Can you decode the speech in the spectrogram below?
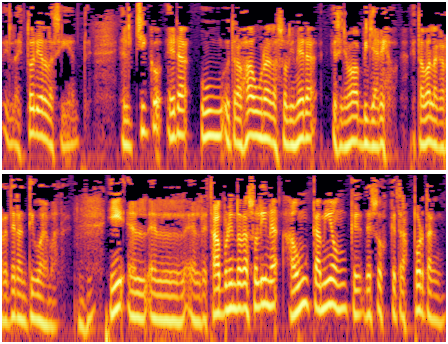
Y la historia era la siguiente. El chico era un, trabajaba en una gasolinera que se llamaba Villarejo, que estaba en la carretera antigua de Málaga. Y él, estaba poniendo gasolina a un camión que, de esos que transportan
